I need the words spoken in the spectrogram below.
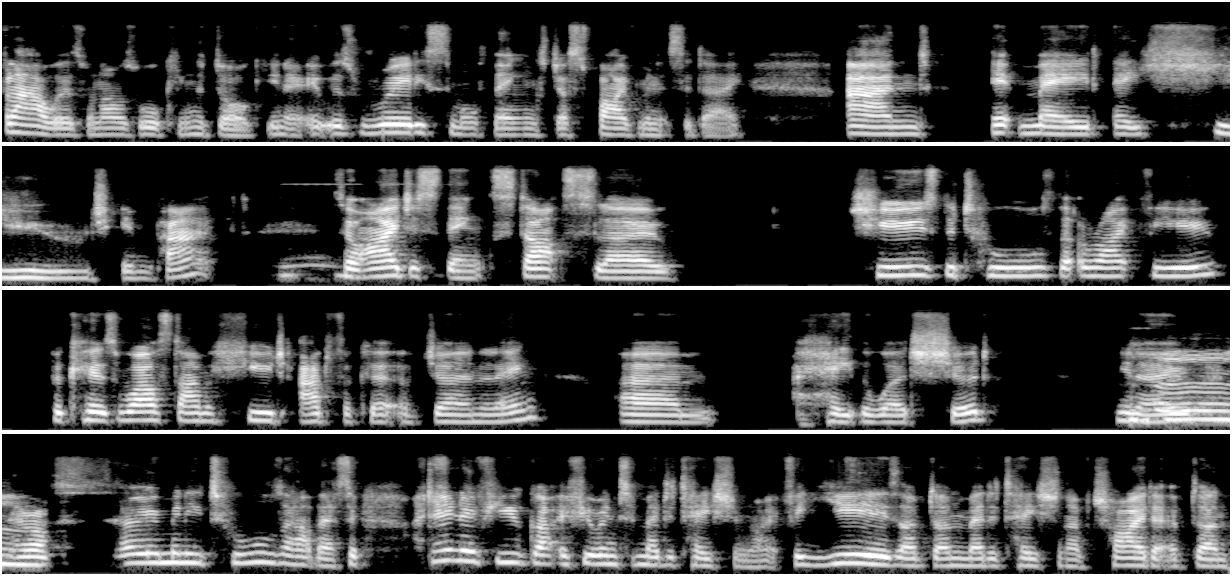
flowers when I was walking the dog. You know, it was really small things, just five minutes a day. And it made a huge impact. Mm. So I just think start slow, choose the tools that are right for you. Because whilst I'm a huge advocate of journaling, um, I hate the word should you know mm-hmm. there are so many tools out there so i don't know if you got if you're into meditation right for years i've done meditation i've tried it i've done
